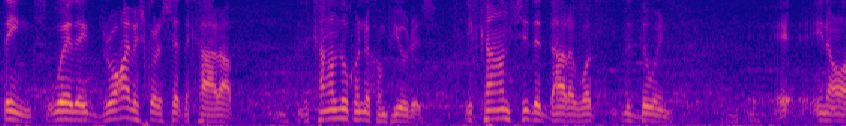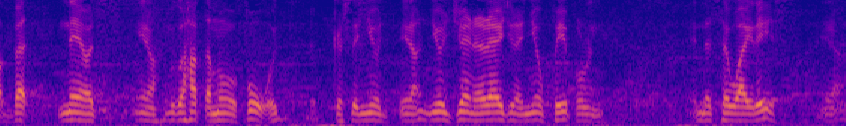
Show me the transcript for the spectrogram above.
things where the driver's got to set the car up. You can't look on the computers. You can't see the data what they're doing. You know, but now it's you know we're gonna have to move forward because the new you know new generation and new people, and, and that's the way it is. You know.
